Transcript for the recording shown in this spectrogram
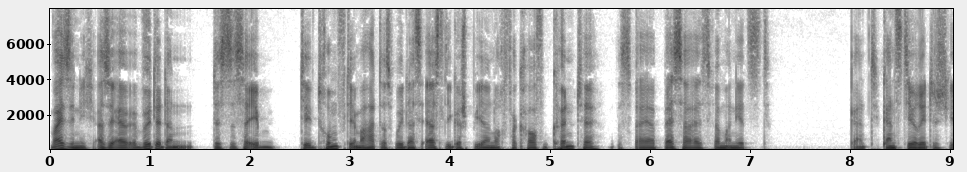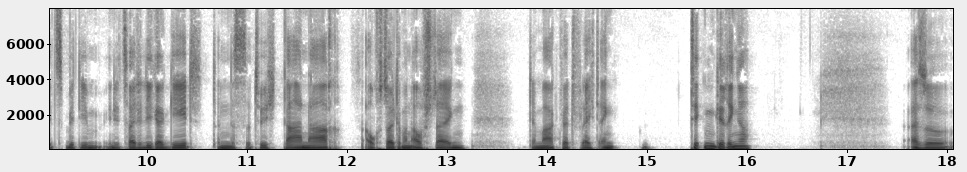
weiß ich nicht. Also er würde dann, das ist ja eben den Trumpf, den man hat, dass man ihn als Erstligaspieler noch verkaufen könnte. Das wäre ja besser, als wenn man jetzt ganz, ganz theoretisch jetzt mit ihm in die zweite Liga geht. Dann ist natürlich danach, auch sollte man aufsteigen, der Marktwert vielleicht ein Ticken geringer. Also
